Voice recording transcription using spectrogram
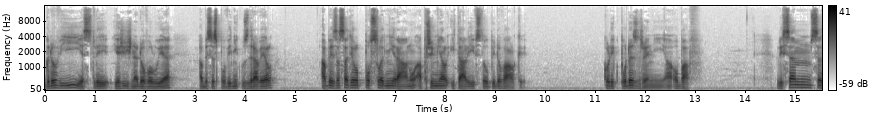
kdo ví, jestli Ježíš nedovoluje, aby se spovědník uzdravil, aby zasadil poslední ránu a přiměl Itálii vstoupit do války. Kolik podezření a obav. Když jsem se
